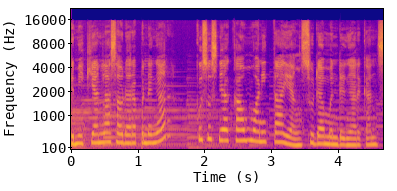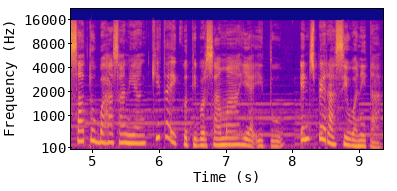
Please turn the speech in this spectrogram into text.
Demikianlah saudara pendengar, khususnya kaum wanita yang sudah mendengarkan satu bahasan yang kita ikuti bersama yaitu Inspirasi Wanita.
